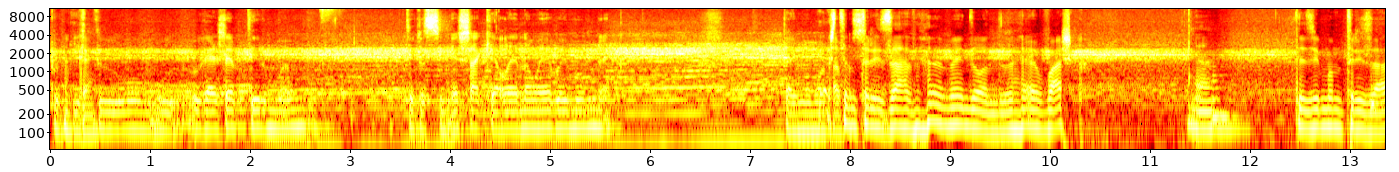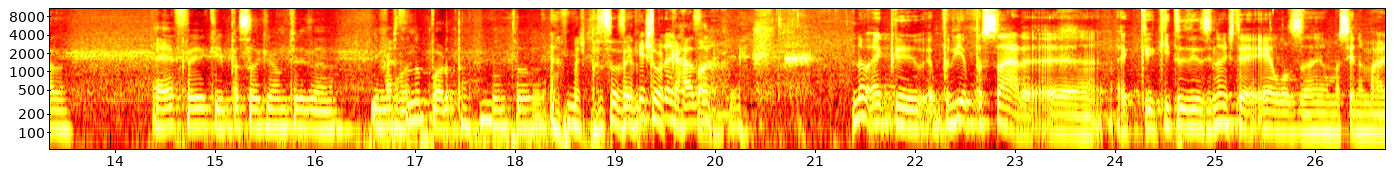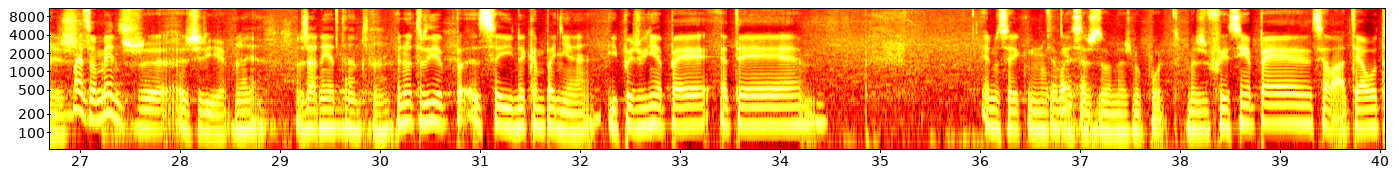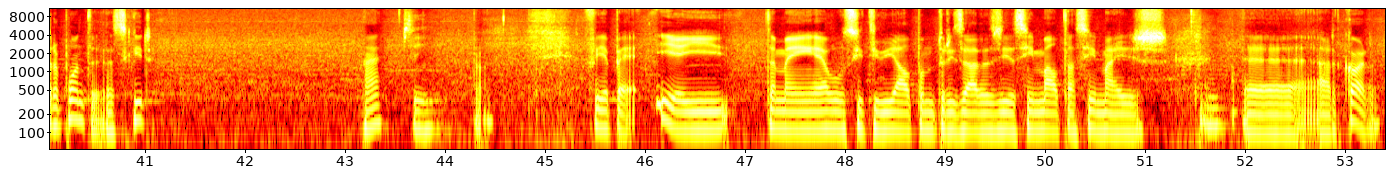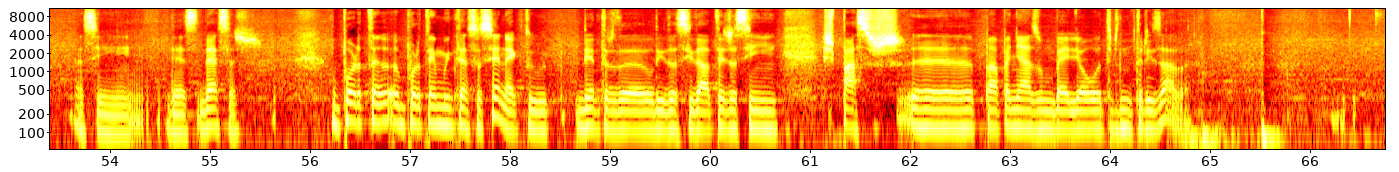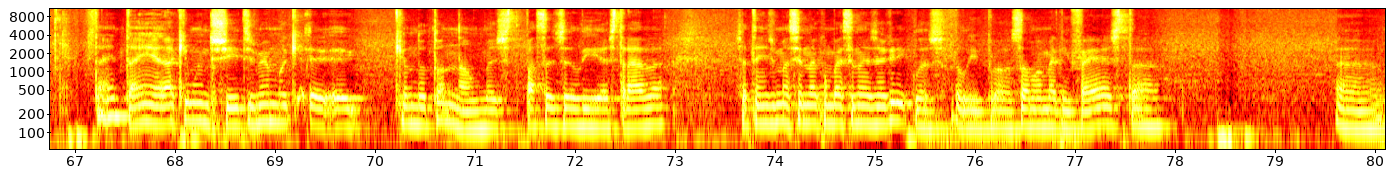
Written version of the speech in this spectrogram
Porque Ok. isto o, o gajo deve ter uma. ter assim, achar que ela não é bem uma boneca. Tem uma moto Esta motorizada vem de onde? É o Vasco? Não. Tens aí uma motorizada? É, foi aqui, passou aqui uma motorizada. E mais estou no Porto. Não estou. Mas passou é dentro que é da tua estranho, casa? Não, é que podia passar. eh, aqui tu dizes, não, isto é Elsa, é uma cena mais. Mais ou menos eh, a geria. Não é? Já nem é tanto, não é? Eu no outro dia saí na campanha e depois vim a pé até. Eu não sei, não Até conheço as zonas no Porto, mas fui assim a pé, sei lá, até à outra ponte a seguir. Não é? Sim. Fui a pé. E aí também é o sítio ideal para motorizadas e assim malta assim mais eh, hardcore, assim dessas. O Porto, o Porto tem muito essa cena, é que tu dentro da, ali da cidade tens assim espaços eh, para apanhares um velho ou outro de motorizada. Tem, tem. Há aqui muitos sítios, mesmo aqui, eh, eh, aqui onde eu estou, não, mas passas ali a estrada, já tens uma cena com bem cenas agrícolas. Ali para o Salma Med em Festa. ah,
